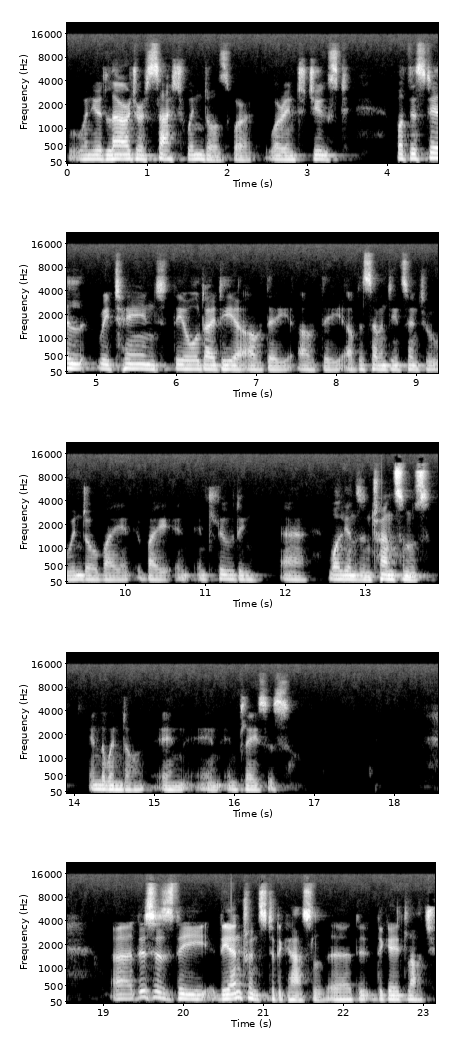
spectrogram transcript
when you had larger sash windows were, were introduced, but they still retained the old idea of the of the of the 17th century window by by in, including uh, mullions and transoms in the window in in, in places. Uh, this is the the entrance to the castle, uh, the, the gate lodge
